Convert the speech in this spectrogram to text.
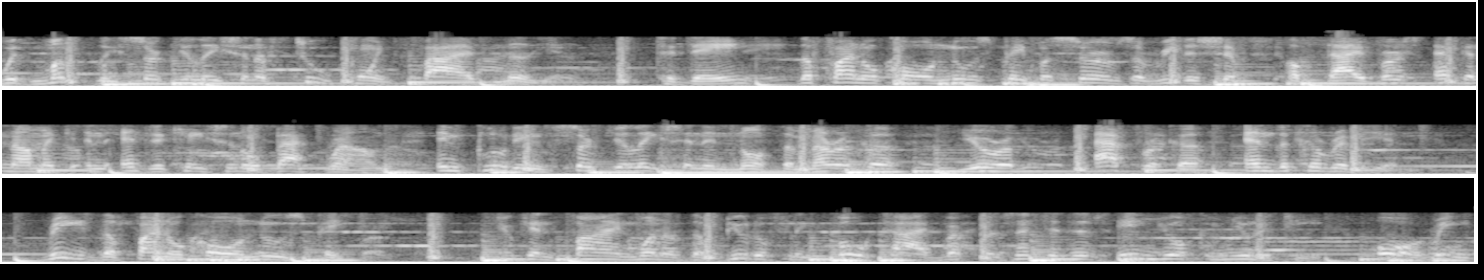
with monthly circulation of 2.5 million. Today, the Final Call newspaper serves a readership of diverse economic and educational backgrounds, including circulation in North America, Europe, Africa, and the Caribbean. Read the Final Call newspaper you can find one of the beautifully bow-tied representatives in your community or read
